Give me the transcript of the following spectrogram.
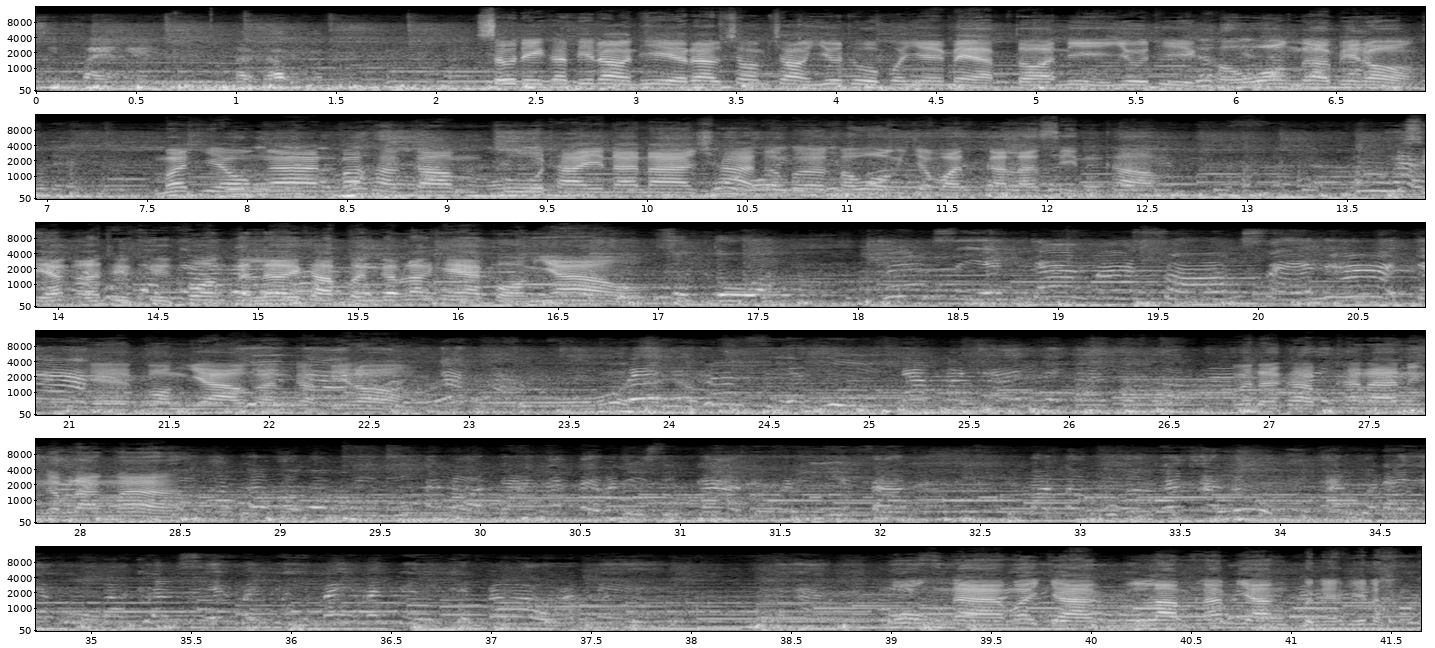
48นะครับ สวัสดีครับพี่น้องที่รับชมช่อง YouTube พ่อใหญ่แมบตอนนี้อยู่ที่เขาวงเด้อพี่น้อง มาเที่ยวงานมหกรรมภูไทยนานาชาติอำเภอเขาวงจังหวัดกาฬสินธุ์ครับเสียงระทึกคือความกันเลยครับเพิ่นกำลังแห่กองยาวสุดตัวเครื่องเสียงจ้างมา2องแสนห้าจ้าแห่กองยาวกันครับพี่น้องเป็นเครื่องเสียงที่นำมาใช้ในการประกอบงานเพื่อนนะครับคณะหนึ่งกำลังมา มุ่งหน้ามาจากลำน้ำยางคุณนะพี่น้อง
